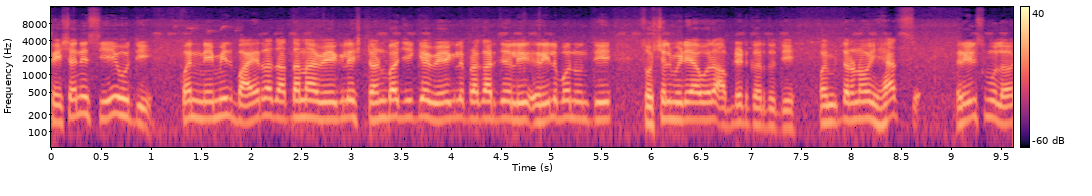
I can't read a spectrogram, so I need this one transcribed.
पेशाने सी ए होती पण नेहमीच बाहेरला जाताना वेगळे स्टंटबाजी किंवा वेगळे प्रकारचे री रील बनवून ती सोशल मीडियावर अपडेट करत होती. पण मित्रांनो ह्याच रील्समुळं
